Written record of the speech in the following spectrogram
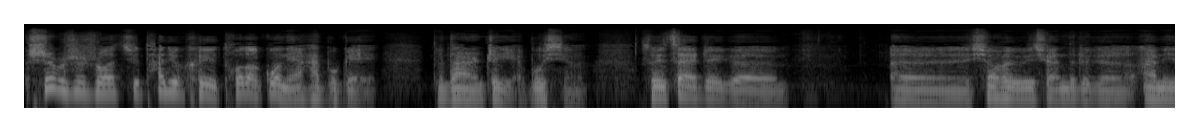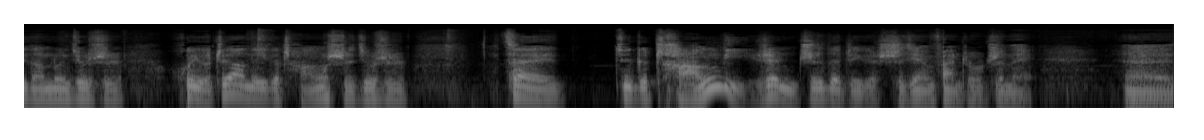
是不是说就他就可以拖到过年还不给？那当然这也不行。所以在这个呃消费维权的这个案例当中，就是会有这样的一个常识，就是在这个常理认知的这个时间范畴之内，呃，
